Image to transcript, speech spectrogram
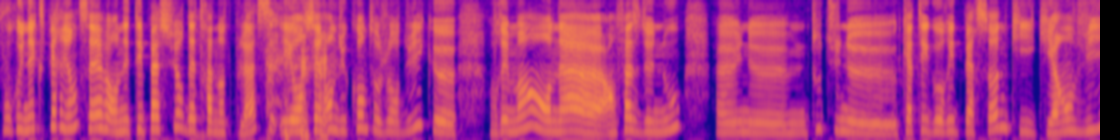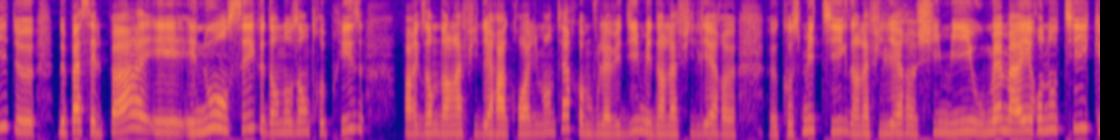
pour une expérience. hein. On n'était pas sûr d'être à notre place et on s'est rendu compte aujourd'hui que vraiment on a en face de nous une, toute une catégorie de personnes qui, qui a envie de, de passer le pas et, et nous on sait que dans nos entreprises par exemple dans la filière agroalimentaire, comme vous l'avez dit, mais dans la filière euh, euh, cosmétique, dans la filière euh, chimie ou même aéronautique.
